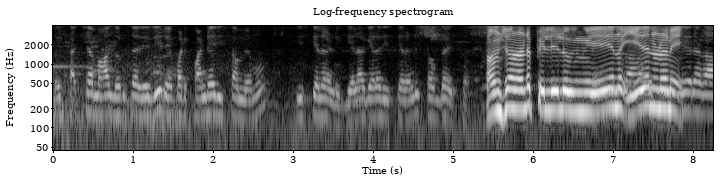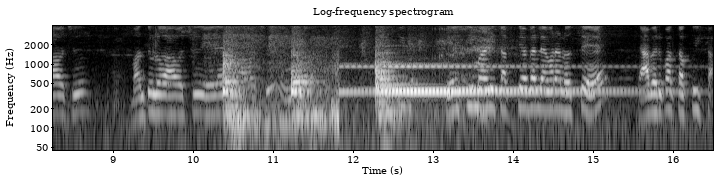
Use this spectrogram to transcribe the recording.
మీకు కచ్చా మాల్ దొరుకుతుంది ఇది. రేపటికి పండేది ఇస్తాం మేము. తీసుకెళ్ళండి. గెల గెల తీసుకెళ్ళండి. చౌకగా ఇస్తాం. ఫంక్షన్ అంటే పెళ్ళిళ్ళు ఏదైనా ఏదైనా ఏదైనా కావచ్చు బంతులు కావచ్చు ఏదైనా కావచ్చు టేస్టీ మాడి సబ్స్క్రైబర్లు ఎవరైనా వస్తే యాభై రూపాయలు తక్కువ ఇస్తా.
